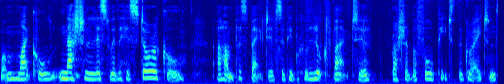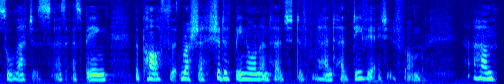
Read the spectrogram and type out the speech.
what one might call nationalists with a historical um, perspective, so people who looked back to Russia before Peter the Great and saw that as, as, as being the path that Russia should have been on and had, and had deviated from. Um,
